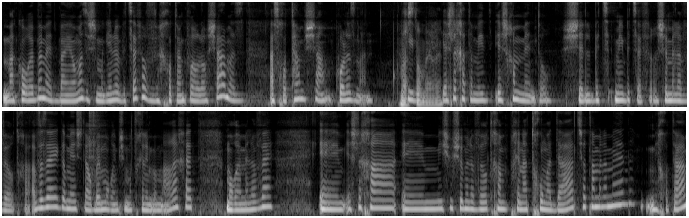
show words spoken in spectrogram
מה קורה באמת ביום הזה שמגיעים לבית ספר וחותם כבר לא שם, אז, אז חותם שם כל הזמן. מה כאילו, זאת אומרת? יש לך תמיד, יש לך מנטור של בית, מבית ספר שמלווה אותך, אבל זה גם יש להרבה מורים שמתחילים במערכת, מורה מלווה. אה, יש לך אה, מישהו שמלווה אותך מבחינת תחום הדעת שאתה מלמד, מחותם,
